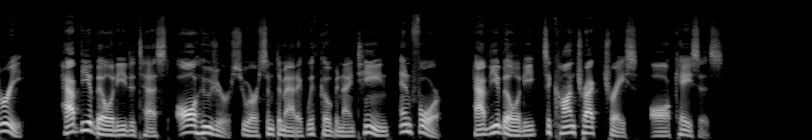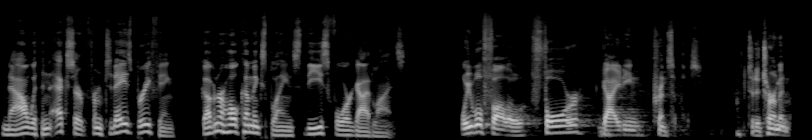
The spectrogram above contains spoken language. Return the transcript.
3. Have the ability to test all Hoosiers who are symptomatic with COVID 19. And 4 have the ability to contract trace all cases. Now, with an excerpt from today's briefing, Governor Holcomb explains these four guidelines. We will follow four guiding principles to determine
